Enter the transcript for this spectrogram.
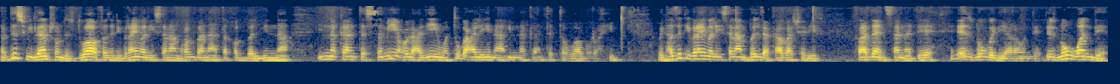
Now this we learn from this dua of Hazrat Ibrahim alayhi salam. ربنا تقبل منا إنك أنت السميع العليم وتب علينا إنك أنت التواب الرحيم. When Hazrat Ibrahim alayhi salam built the Kaaba Sharif, father and son are there. There's nobody around there. There's no one there.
